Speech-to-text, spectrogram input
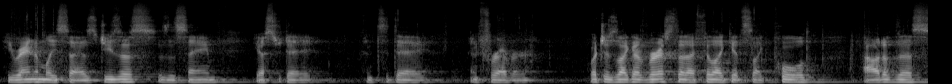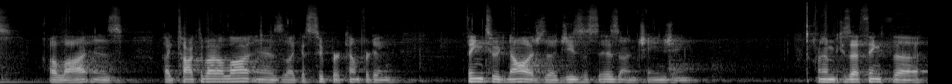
he randomly says, Jesus is the same yesterday and today and forever, which is like a verse that I feel like gets like pulled out of this a lot and is like talked about a lot and is like a super comforting thing to acknowledge that Jesus is unchanging. Um, because I think the,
